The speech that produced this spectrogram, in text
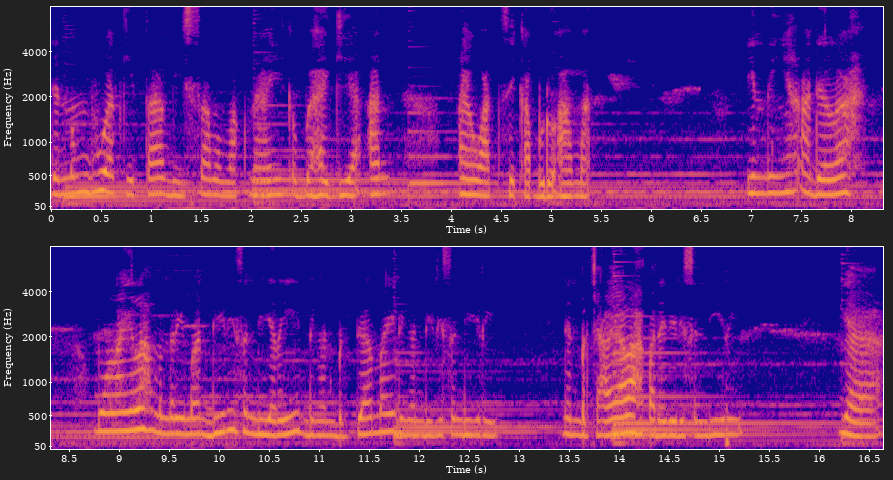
dan membuat kita bisa memaknai kebahagiaan lewat sikap bodoh amat. Intinya adalah mulailah menerima diri sendiri dengan berdamai dengan diri sendiri dan percayalah pada diri sendiri. Ya,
